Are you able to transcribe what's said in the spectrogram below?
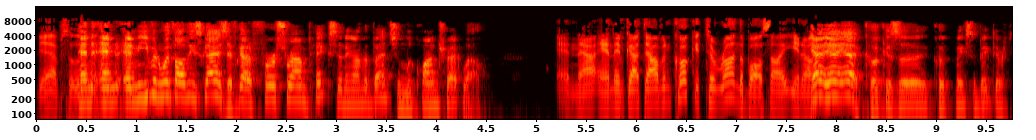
Yeah, absolutely. And, and, and even with all these guys, they've got a first round pick sitting on the bench in Laquon Treadwell. and now, and they've got Dalvin Cook to run the ball. It's not like, you know. Yeah, yeah, yeah. Cook is a, Cook makes a big difference.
